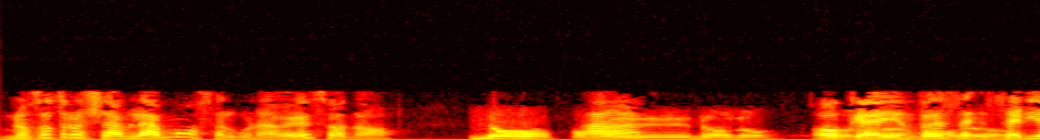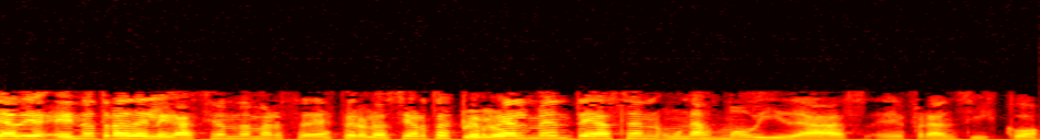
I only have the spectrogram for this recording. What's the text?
¿Nosotros ya hablamos alguna vez o no? No, por- Ah. eh, no, no. Ok, No, no, entonces no, sería de- en otra delegación de Mercedes, pero lo cierto es que Pero- realmente hacen unas movidas, eh, Francisco,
